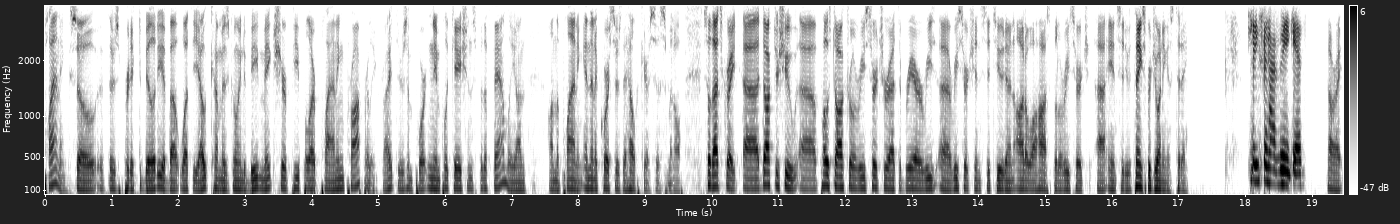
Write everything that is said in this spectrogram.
planning. So if there's predictability about what the outcome is going to be, make sure people are planning properly, right? There's important implications for the family on on the planning, and then of course there's the healthcare system at all. So that's great, uh, Dr. Hsu, uh, postdoctoral researcher at the Bruyère Re- uh, Research Institute and Ottawa Hospital Research uh, Institute. Thanks for joining us today. Thanks for having me again. All right.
